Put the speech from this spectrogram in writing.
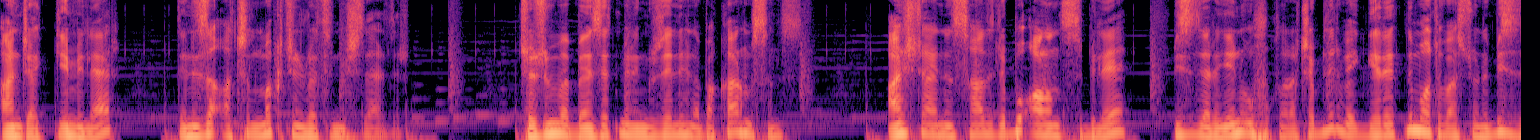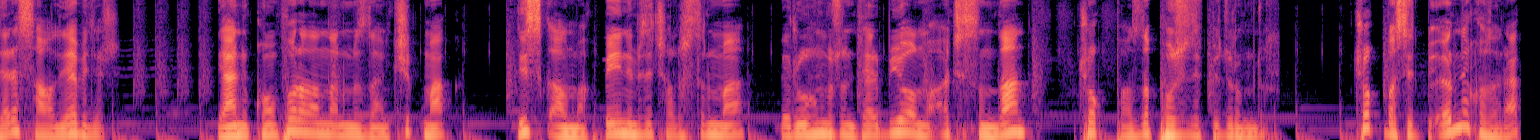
Ancak gemiler denize açılmak için üretilmişlerdir. Sözüm ve benzetmenin güzelliğine bakar mısınız? Einstein'ın sadece bu alıntısı bile bizlere yeni ufuklar açabilir ve gerekli motivasyonu bizlere sağlayabilir. Yani konfor alanlarımızdan çıkmak, risk almak, beynimizi çalıştırma ve ruhumuzun terbiye olma açısından çok fazla pozitif bir durumdur. Çok basit bir örnek olarak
